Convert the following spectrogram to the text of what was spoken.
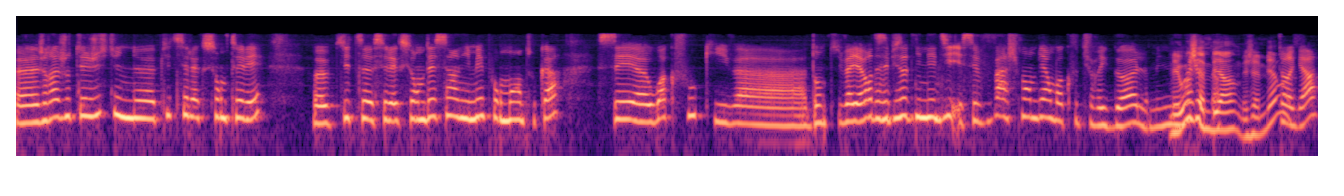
Euh, je rajoutais juste une euh, petite sélection télé, euh, petite sélection dessin animé pour moi en tout cas. C'est Wakfu qui va, dont il va y avoir des épisodes inédits et c'est vachement bien. Wakfu, tu rigoles. Mais, Mais moi, oui, j'aime bien. Mais j'aime bien. Tu regardes?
